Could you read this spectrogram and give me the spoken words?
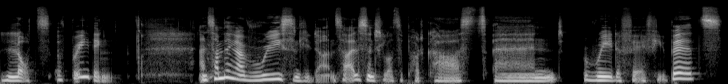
lots of breathing. And something I've recently done. So, I listen to lots of podcasts and read a fair few bits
